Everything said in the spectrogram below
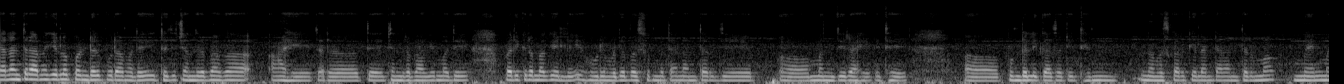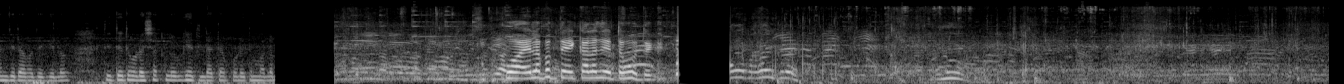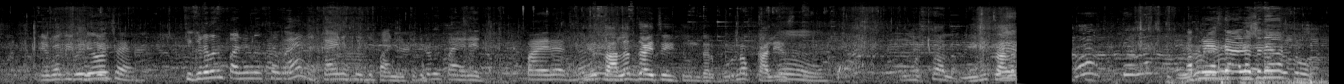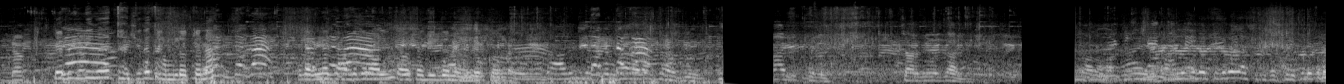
त्यानंतर आम्ही गेलो पंढरपुरामध्ये. इथे जी चंद्रभागा आहे तर ते चंद्रभागेमध्ये परिक्रमा केली होडीमध्ये बसून मग त्यानंतर जे मंदिर आहे तिथे पुंडलिकाचा तिथे नमस्कार केला आणि त्यानंतर मग मेन मंदिरामध्ये गेलो. तिथे थोड्याशा क्लिप घेतल्या त्यापुढे तुम्हाला पोहायला फक्त एकालाच येतं बहुतेक. तिकडे पण पाणी नसतं काय ना. काय नसायचं पाणी. तिकडे पण पायऱ्या आहेत. पायऱ्या आहेत ना? हे चालत जायचं इथून तर पूर्ण खाली असतं. मस्त आलं. नेहमी चालत आपण एकदा आलो होतो ना डग त्या बिल्डिंग वर तिथं थांबलो होतो ना. लग्नाच्या अगोदर आली तेव्हा कधी जण लोक. चार दिवस झाले.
